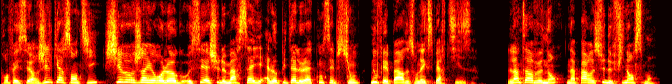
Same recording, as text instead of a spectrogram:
Professeur Gilles Kersanti, chirurgien urologue au CHU de Marseille à l'hôpital de la Conception, nous fait part de son expertise. L'intervenant n'a pas reçu de financement.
